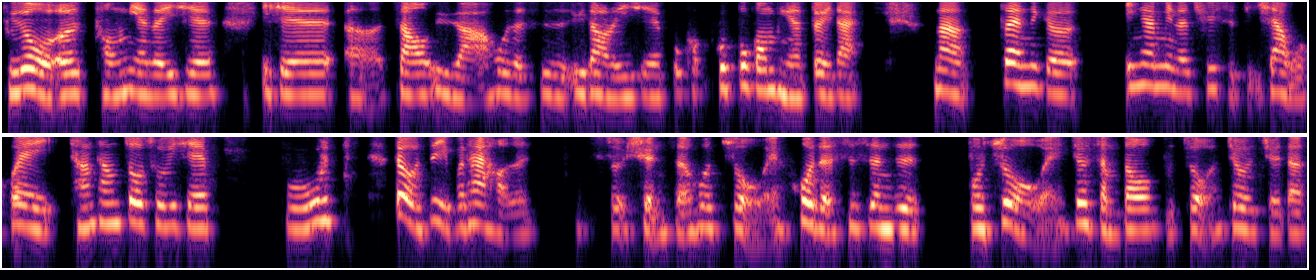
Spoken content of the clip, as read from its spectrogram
比如说我儿童年的一些一些呃遭遇啊，或者是遇到了一些不公不不公平的对待，那在那个阴暗面的驱使底下，我会常常做出一些不 对我自己不太好的选择或作为，或者是甚至不作为，就什么都不做，就觉得。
